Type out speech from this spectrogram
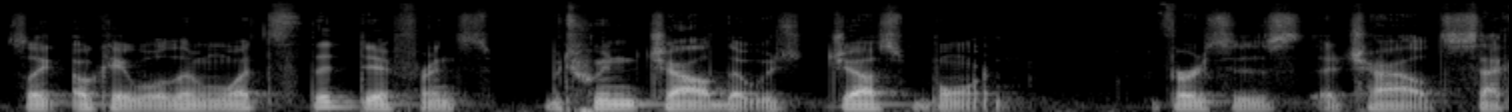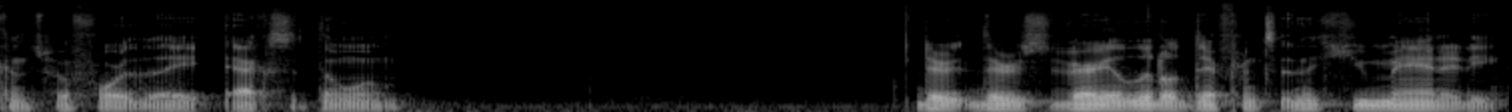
It's like, okay, well, then what's the difference between a child that was just born versus a child seconds before they exit the womb? There, there's very little difference in the humanity.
